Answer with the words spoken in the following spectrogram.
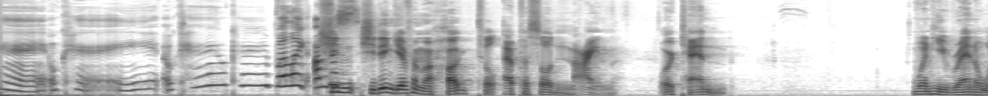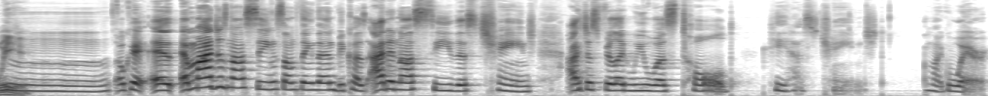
Okay, okay, okay, okay. But like I'm she just she didn't give him a hug till episode nine or ten when he ran away. Mm, okay. Am I just not seeing something then? Because I did not see this change. I just feel like we was told he has changed. I'm like, where?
